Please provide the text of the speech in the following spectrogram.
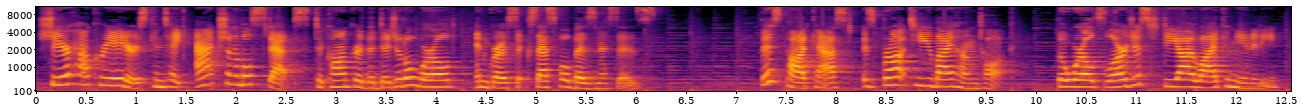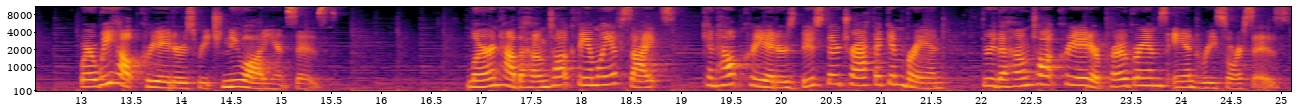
share how creators can take actionable steps to conquer the digital world and grow successful businesses. This podcast is brought to you by Hometalk, the world's largest DIY community, where we help creators reach new audiences. Learn how the Hometalk family of sites can help creators boost their traffic and brand through the Hometalk Creator programs and resources.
